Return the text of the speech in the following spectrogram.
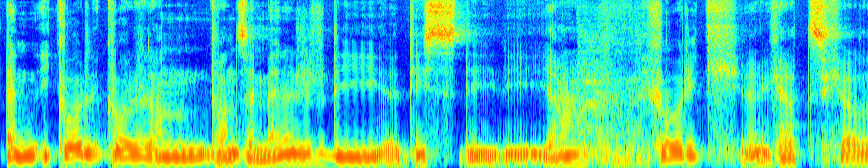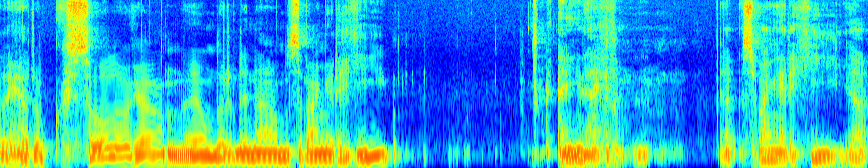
en ik hoor, ik hoor dan van zijn manager, die, eh, Dis, die, die, ja, Gorik, hè, gaat, gaat, gaat ook solo gaan hè, onder de naam Zwangere Regie. En ik dacht van, ja, ja.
